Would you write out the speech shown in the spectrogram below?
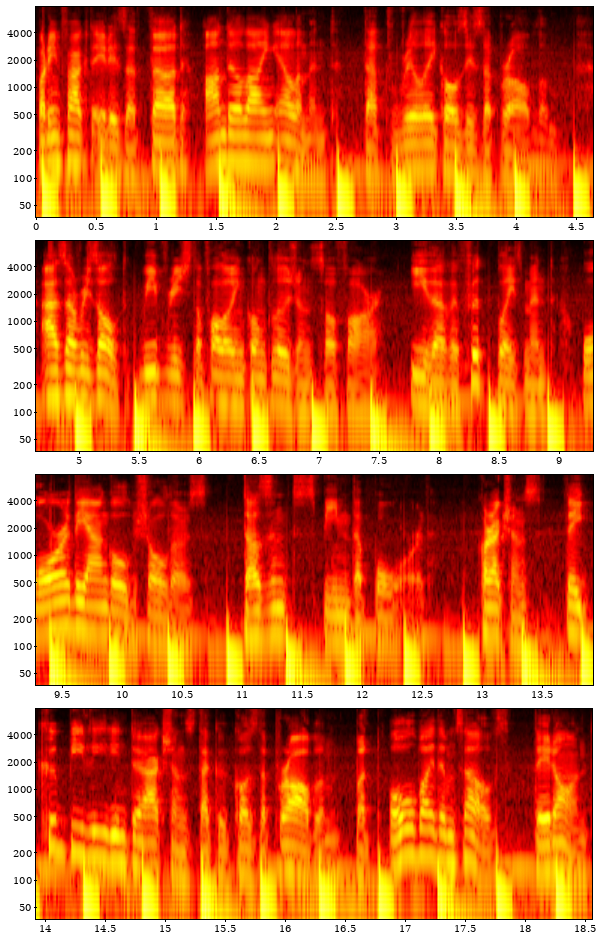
but in fact it is a third underlying element that really causes the problem. As a result, we've reached the following conclusions so far. Either the foot placement or the angle of shoulders doesn't spin the board. Corrections, they could be leading to actions that could cause the problem, but all by themselves, they don't.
